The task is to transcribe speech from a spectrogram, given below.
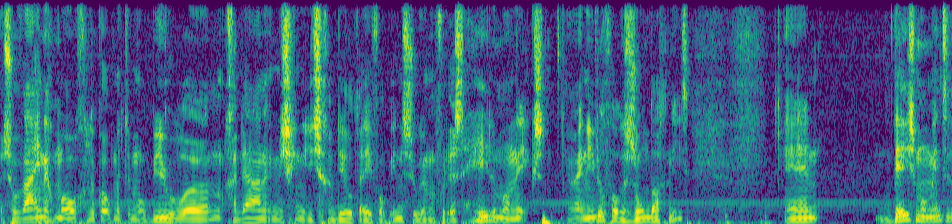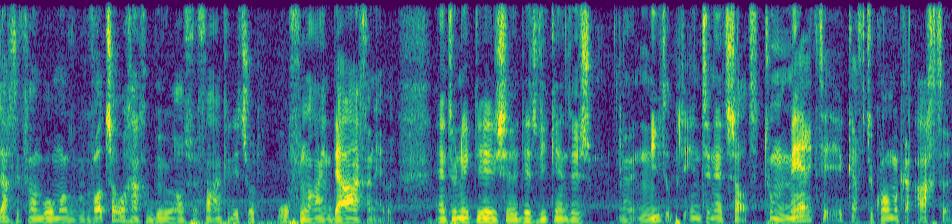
zo weinig mogelijk ook met de mobiel um, gedaan. En misschien iets gedeeld even op Instagram. Maar voor de rest helemaal niks. in ieder geval de zondag niet. En deze momenten dacht ik van, wow, maar wat zou er gaan gebeuren als we vaker dit soort offline dagen hebben? En toen ik deze, dit weekend dus uh, niet op het internet zat, toen merkte ik, of toen kwam ik erachter,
